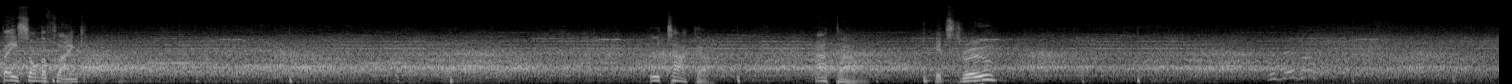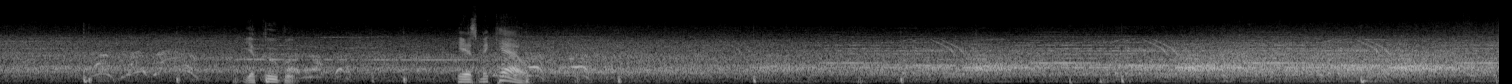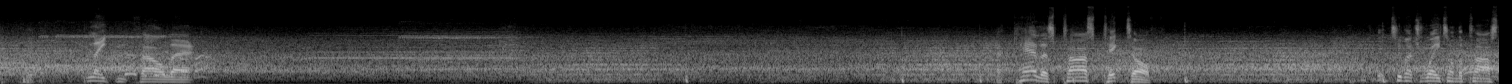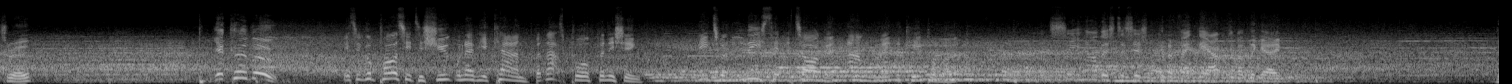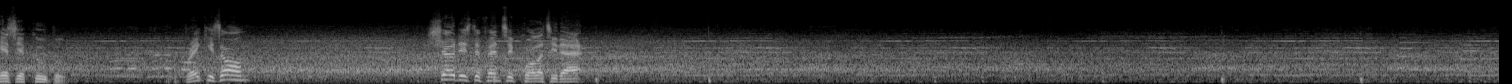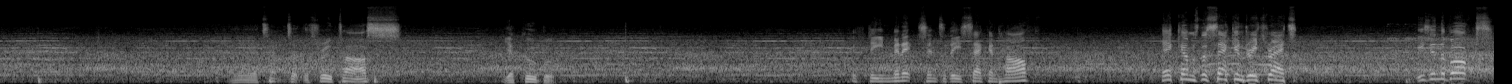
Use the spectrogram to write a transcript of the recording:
Space on the flank. Utaka. Apam. It's through. Yakubu. Here's Mikel. Blatant foul there. A careless pass picked off. A bit too much weight on the pass through. Yakubu! It's a good policy to shoot whenever you can, but that's poor finishing. You need to at least hit the target and make the keeper work. Let's see how this decision can affect the outcome of the game. Here's Yakubu. Break is on. Showed his defensive quality there. The attempt at the through pass. Yakubu. 15 minutes into the second half. Here comes the secondary threat. He's in the box.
